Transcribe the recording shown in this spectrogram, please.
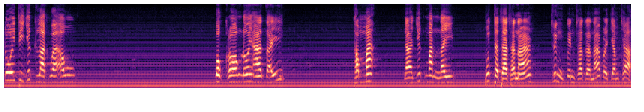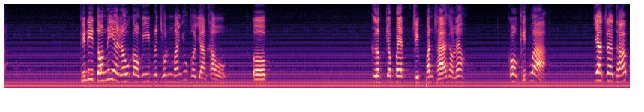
โดยที่ยึดหลักว่าเอา ปกครองโดยอาศัยธรรมะนะยึดมั่นในพุทธศาสนา ซึ่งเป็นศาสนาประจำชาติ ทีนี้ตอนนี้เราก็มีประชนมายุก็อย่างเขาเออเกือบจะเป็นสิบพรรษาเขาแล้ว ก็คิดว่าจะสถาป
